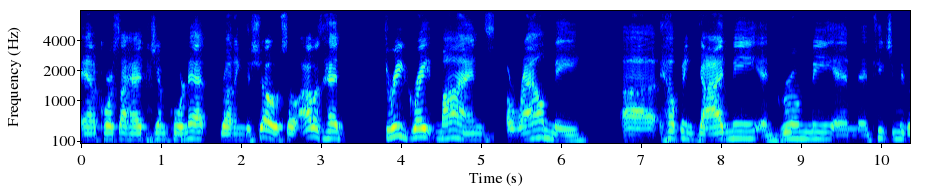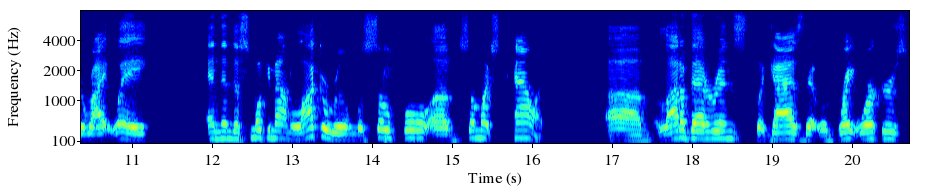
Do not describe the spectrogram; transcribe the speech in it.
and of course I had Jim Cornette running the show. So I was had three great minds around me, uh, helping guide me and groom me and, and teaching me the right way. And then the Smoky Mountain locker room was so full of so much talent. Um, a lot of veterans, but guys that were great workers,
